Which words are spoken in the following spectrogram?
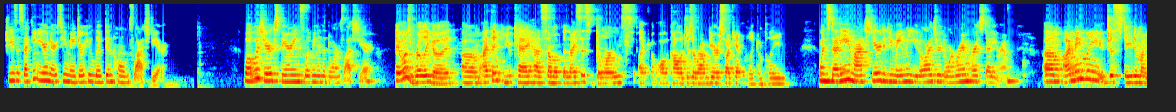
She is a second year nursing major who lived in Holmes last year. What was your experience living in the dorms last year? It was really good. Um, I think UK has some of the nicest dorms, like of all the colleges around here, so I can't really complain. When studying last year, did you mainly utilize your dorm room or a study room? Um, I mainly just stayed in my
